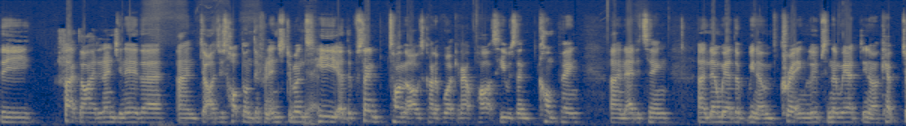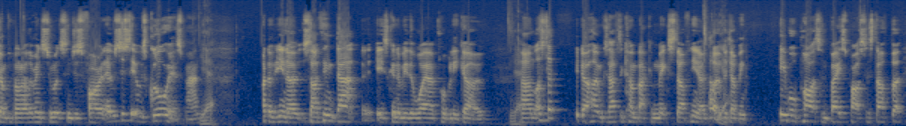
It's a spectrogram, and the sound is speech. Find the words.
the fact that I had an engineer there and I just hopped on different instruments. Yeah. He, at the same time that I was kind of working out parts, he was then comping and editing. And then we had the, you know, creating loops, and then we had, you know, I kept jumping on other instruments and just firing. It was just, it was glorious, man yeah kind of, you know, so I think that is going to be the way I probably go. Yeah. Um, I'll still go home because I have to come back and mix stuff, you know, Oh, yeah. Keyboard parts and bass parts and stuff. But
